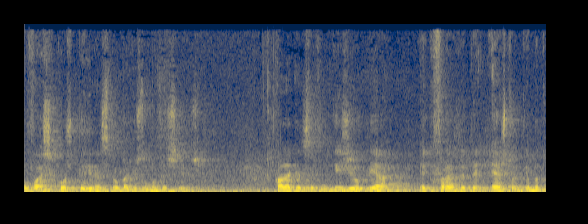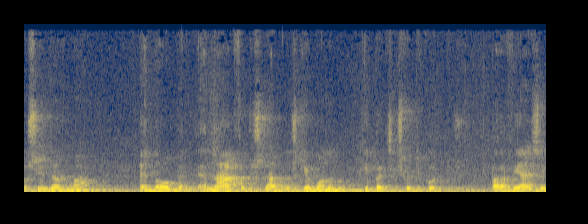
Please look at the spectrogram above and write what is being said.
ο βασικός πυρήνας της Ευρωπαϊκής Νομοθεσίας. Αλλά και της εθνικής, η οποία εκφράζεται έστω και με το Σύνταγμα, εννοώ με ένα άρθρο του Συντάγματο και μόνο υπέρ της εξωτικότητα. Παραβιάζει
